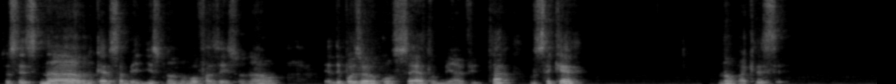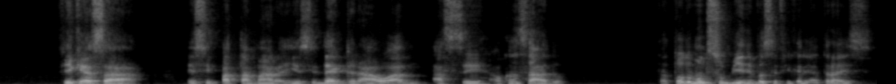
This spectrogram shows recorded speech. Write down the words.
Se você diz, não, não quero saber disso, não, não vou fazer isso, não. E depois eu conserto minha vida. Tá, você quer? Não vai crescer. Fica essa esse patamar aí, esse degrau a, a ser alcançado. Tá todo mundo subindo e você fica ali atrás.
